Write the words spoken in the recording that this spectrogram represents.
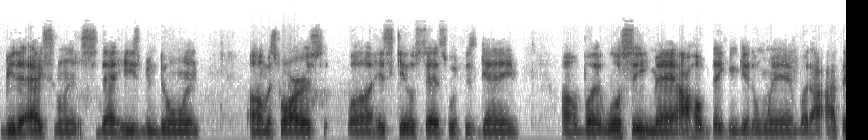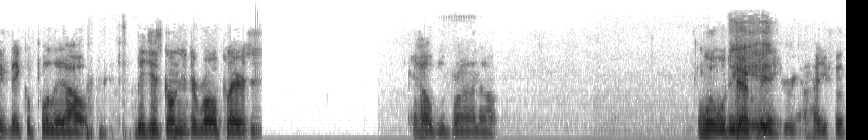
be the excellence that he's been doing um, as far as uh, his skill sets with his game. Uh, but we'll see, man. I hope they can get a win, but I, I think they could pull it out. They just gonna need the role players to help LeBron out. What, what do you Definitely think? agree. How you feel?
